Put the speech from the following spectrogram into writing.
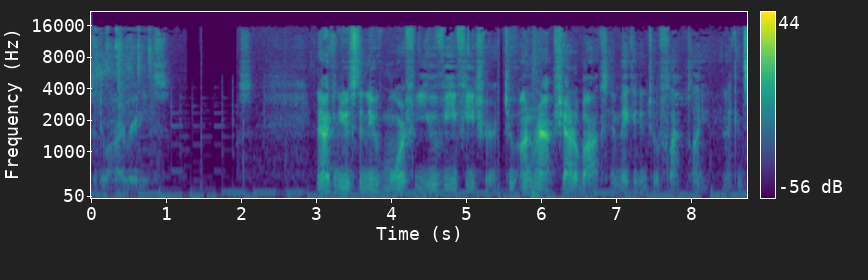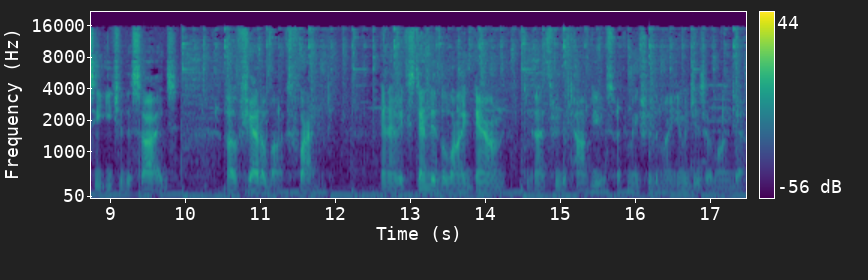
to a high radius. Now I can use the new Morph UV feature to unwrap Shadowbox and make it into a flat plane. And I can see each of the sides of Shadowbox flattened. And I've extended the line down uh, through the top view so I can make sure that my images are lined up.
